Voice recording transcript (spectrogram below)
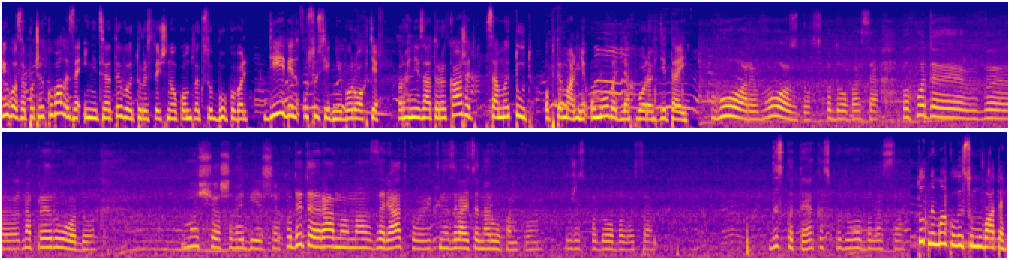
Його започаткували за ініціативою туристичного комплексу Буковель. Діє він у сусідній Ворохті. Організатори кажуть, саме тут оптимальні умови для хворих дітей. Гори, воздух сподобався, походи на природу. Ну що ж найбільше? Ходити рано на зарядку, як називається на руханку. Дуже сподобалося. Дискотека сподобалася. Тут нема коли сумувати.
